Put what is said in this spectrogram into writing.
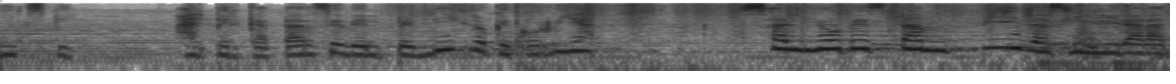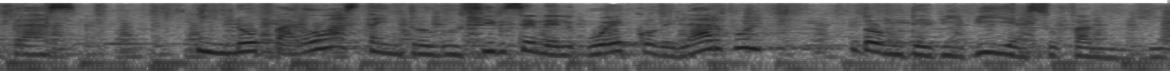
Mixby, al percatarse del peligro que corría, salió de estampida sin mirar atrás y no paró hasta introducirse en el hueco del árbol donde vivía su familia.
